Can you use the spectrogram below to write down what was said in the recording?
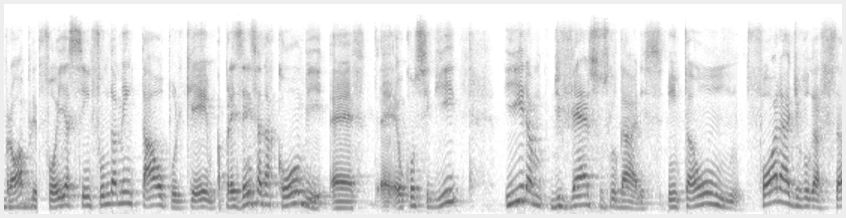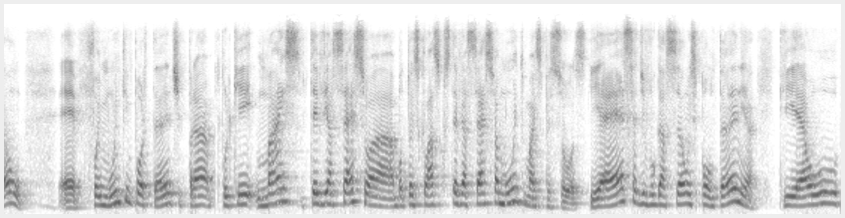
próprio, foi assim fundamental, porque a presença da Kombi, é, é, eu consegui ir a diversos lugares. Então, fora a divulgação, é, foi muito importante para porque mais teve acesso a botões clássicos, teve acesso a muito mais pessoas. E é essa divulgação espontânea que é o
